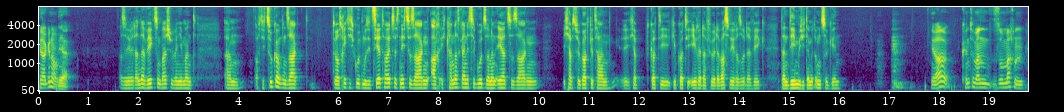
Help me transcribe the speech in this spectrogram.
Ja, genau. Ja. Also wäre dann der Weg zum Beispiel, wenn jemand ähm, auf dich zukommt und sagt, du hast richtig gut musiziert heute, ist nicht zu sagen, ach, ich kann das gar nicht so gut, sondern eher zu sagen, ich habe es für Gott getan, ich habe Gott die, gebe Gott die Ehre dafür. Oder was wäre so der Weg, dann demütig damit umzugehen? Ja, könnte man so machen.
